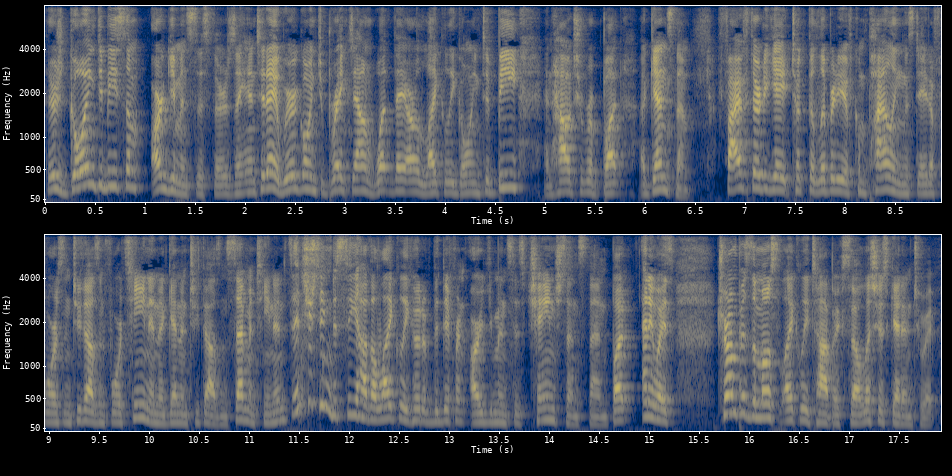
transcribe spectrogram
there's going to be some arguments this Thursday. And today we're going to break down what they are likely going to be and how to rebut against them. 538 took the liberty of compiling this data for us in 2014 and again in 2017. And it's interesting to see how the likelihood of the different arguments has changed since then. But anyways, Trump is the most likely topic, so let's just get into it.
